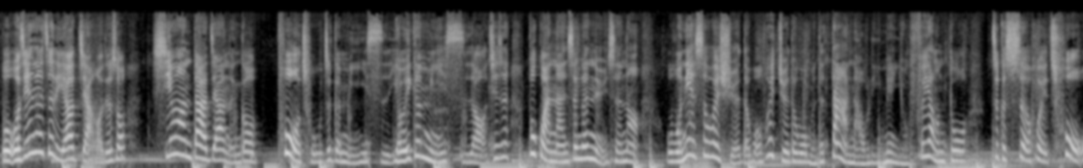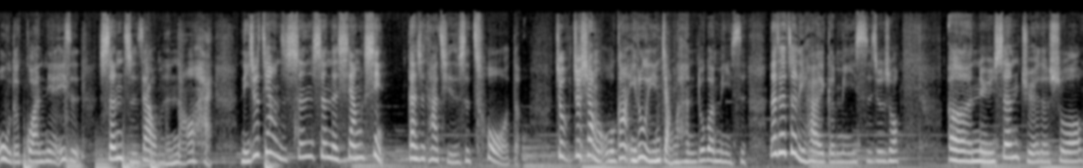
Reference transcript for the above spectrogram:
我我今天在这里要讲，我就说希望大家能够。破除这个迷思，有一个迷思哦，其实不管男生跟女生哦，我念社会学的，我会觉得我们的大脑里面有非常多这个社会错误的观念，一直深植在我们的脑海，你就这样子深深的相信，但是它其实是错的。就就像我刚一路已经讲了很多个迷思，那在这里还有一个迷思，就是说，呃，女生觉得说。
